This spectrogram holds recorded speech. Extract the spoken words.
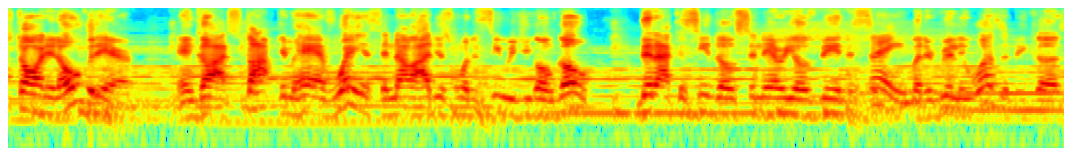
started over there and God stopped him halfway and said, No, I just want to see where you're gonna go, then I could see those scenarios being the same. But it really wasn't because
